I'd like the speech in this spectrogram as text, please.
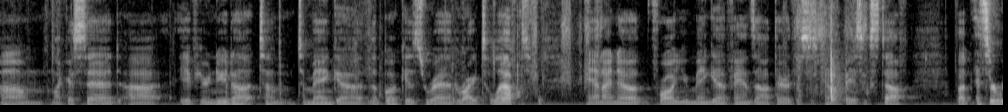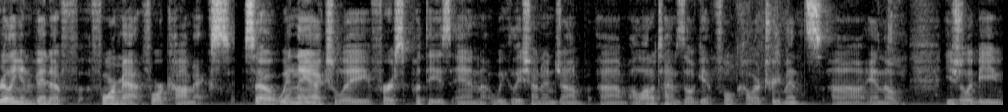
Um, like I said, uh, if you're new to, to, to, manga, the book is read right to left. And I know for all you manga fans out there, this is kind of basic stuff. But it's a really inventive format for comics. So when they actually first put these in Weekly Shonen Jump, um, a lot of times they'll get full color treatments uh, and they'll usually be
